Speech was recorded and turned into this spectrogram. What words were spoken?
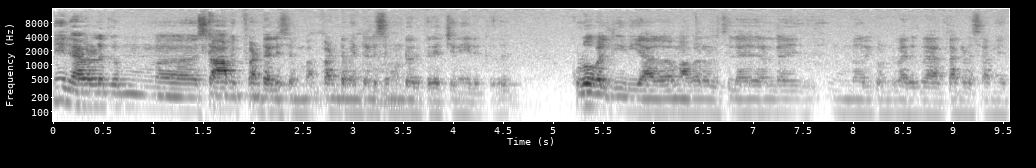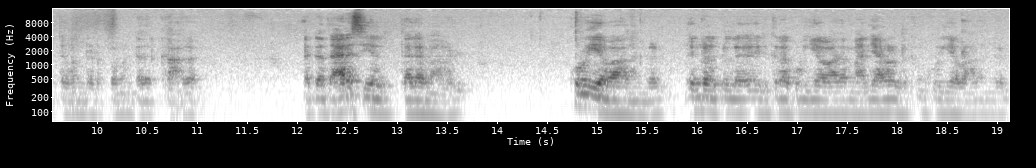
மேலே அவர்களுக்கும் இஸ்லாமிக் ஃபண்டலிசம் ஃபண்டமெண்டலிசம் என்ற ஒரு பிரச்சனை இருக்குது. குளோபல் ரீதியாகவும் அவர்கள் சில இதில் முன்னேறி கொண்டு வருகிறார். தங்களோட சமயத்தை கொண்டெடுக்க என்றதற்காக. மற்றது அரசியல் தலைமைகள் குறுகியவாதங்கள் எங்களுக்குள்ள இருக்கிற குறுகியவாதம் மாதிரி அவர்களுக்கும் குறுகியவாதங்கள்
